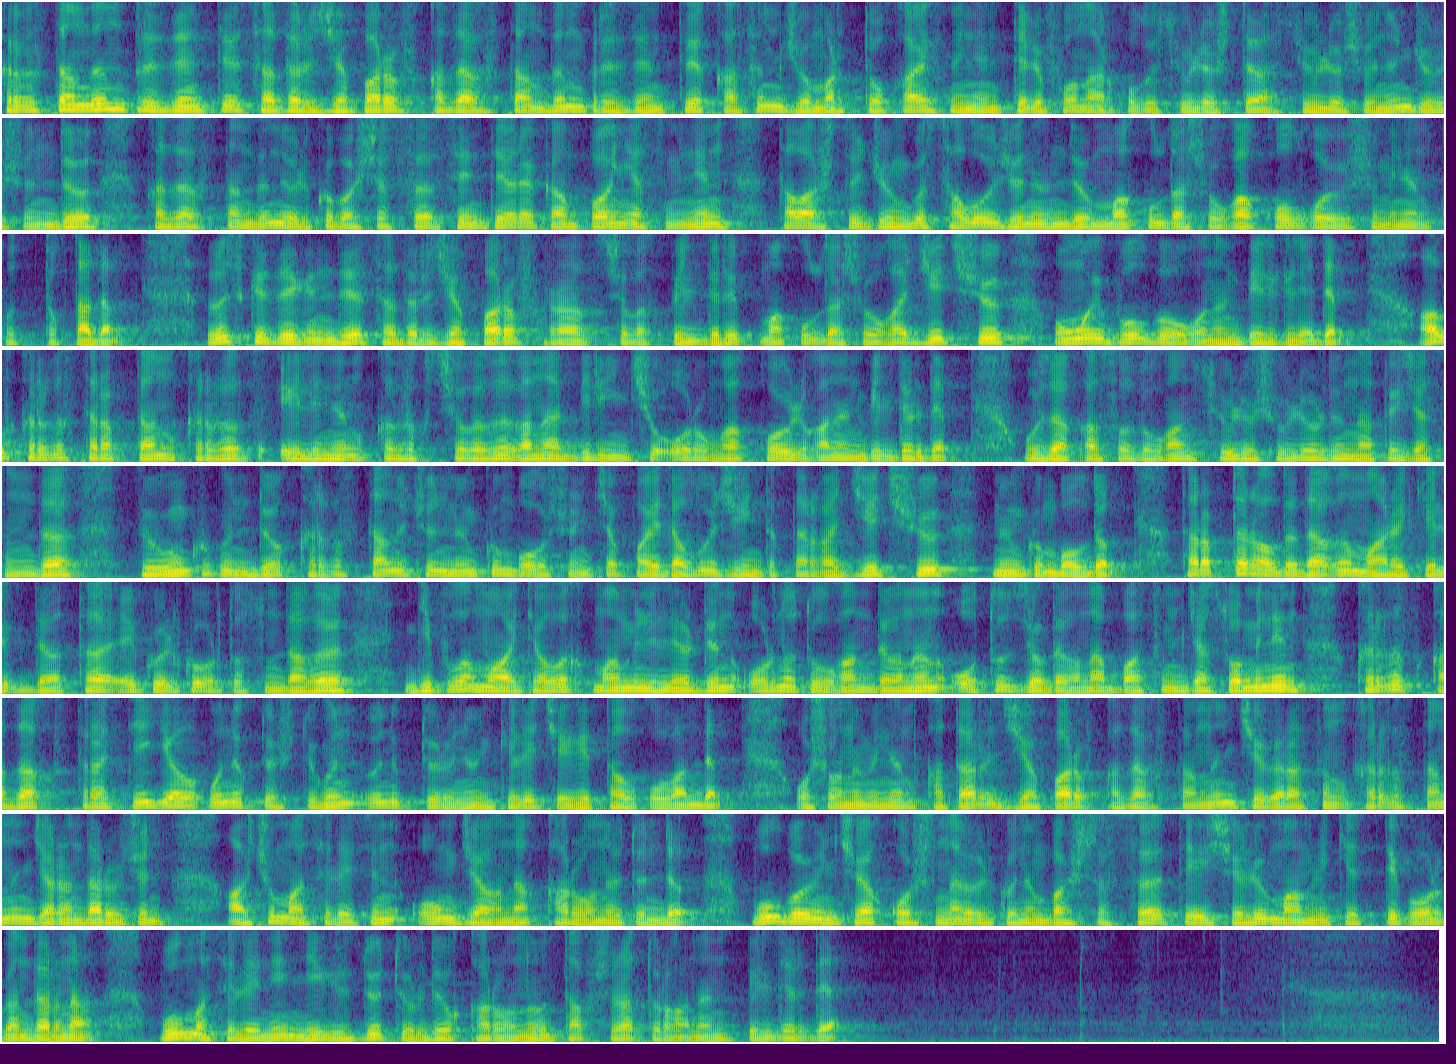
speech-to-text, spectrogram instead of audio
Кыргызстандын президенти Садыр Жапаров Казакстандын президенти Касым Жомарт Токаев менен телефон аркылуу сүйлөштү. Сүйлөшүүнүн жүрүшүндө Казакстандын өлкө башчысы Сентера компаниясы менен талашты жөнгө салуу жөнүндө макулдашууга кол коюшу менен куттуктады. Өз кезегинде Садыр Жапаров ыраазычылык билдирип, макулдашууга жетишүү оңой болбогонун белгиледи. Ал кыргыз тараптан кыргыз элинин кызыкчылыгы гана биринчи орунга коюлганын билдирди. Узакка созулган сүйлөшүүлөрдүн натыйжасында бүгүнкү күндө Кыргызстан үчүн мүмкүн болушунча пайдалуу жыйынтыктарга жетишүү мүмкүн болду. Тараптар алдыдагы мааракелик дата эки өлкө ортосундагы дипломатиялык мамилелердин орнотулгандыгынын 30 жылдыгына басым жасоо менен кыргыз-казак стратегиялык өнөктөштүгүн өнүктүрүүнүн келечеги талкууланды. Ошону менен катар Жапаров Казакстандын чек арасын Кыргызстандын жарандары үчүн ачуу маселесин оң жагына кароону өтүндү. Бул боюнча кошуна өлкөнүн башчысы тиешелүү мамлекеттик органдарына бул маселени негиздүү түрдө түрдүү кароону тапшыра турганын билдирди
